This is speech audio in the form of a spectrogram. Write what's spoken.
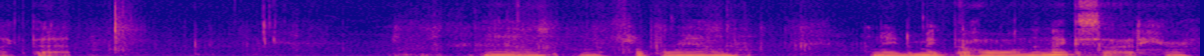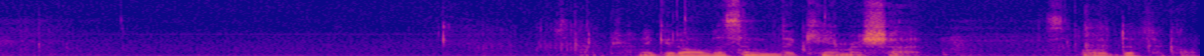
like that. Now, I'm going to flip around. I need to make the hole on the next side here. So I'm trying to get all this into the camera shot. It's a little difficult.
